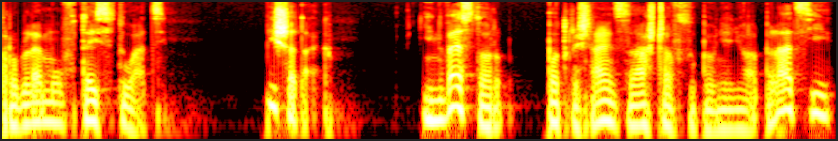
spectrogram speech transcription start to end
problemu w tej sytuacji? Pisze tak. Inwestor, podkreślając zwłaszcza w uzupełnieniu apelacji,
